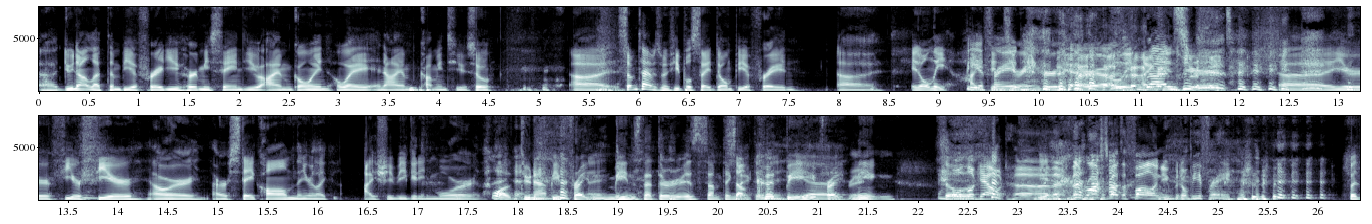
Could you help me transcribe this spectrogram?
uh, do not let them be afraid. You heard me saying to you, I am going away and I am coming to you. So uh, sometimes when people say, Don't be afraid, uh, it only Be heightens afraid. your anger, or only heightens your, uh, your your fear, or or stay calm. Then you're like, I should be getting more. Well, do not be frightened means that there is something, Something that could be yeah. frightening. So Oh, look out. Uh, that, that rock's about to fall on you, but don't be afraid. But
